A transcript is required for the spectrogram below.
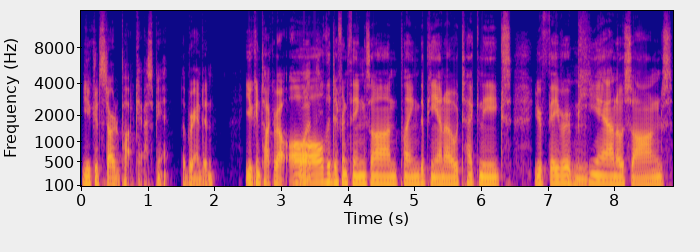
You could start a podcast, uh, Brandon. You can talk about all the different things on playing the piano, techniques, your favorite piano songs.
